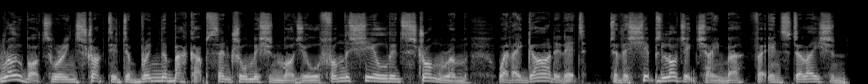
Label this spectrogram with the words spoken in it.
Robots were instructed to bring the backup central mission module from the shielded strong room, where they guarded it, to the ship's logic chamber for installation.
